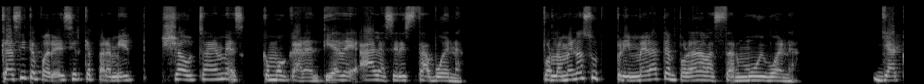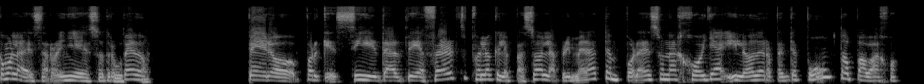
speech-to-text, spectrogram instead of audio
casi te podría decir que para mí Showtime es como garantía de, ah, la serie está buena. Por lo menos su primera temporada va a estar muy buena. Ya como la desarrollen es otro pedo. Pero, porque sí, The Affair fue lo que le pasó. La primera temporada es una joya y luego de repente, punto para abajo.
